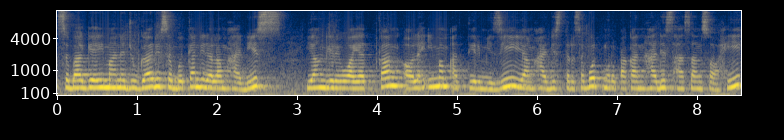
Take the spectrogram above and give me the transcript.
sebagaimana juga disebutkan di dalam hadis yang diriwayatkan oleh Imam At-Tirmizi yang hadis tersebut merupakan hadis hasan sahih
